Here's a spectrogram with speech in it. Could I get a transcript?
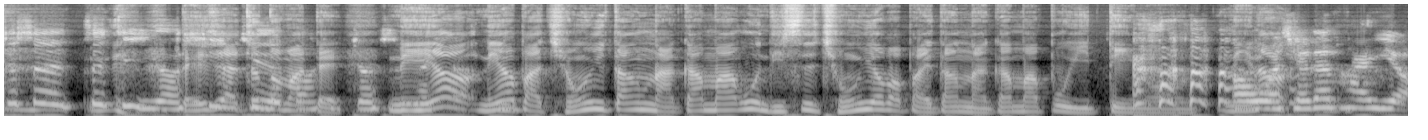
就是自己有。等一下，这个嘛，对，你要你要把琼玉当哪干妈，问题是琼玉要不要把你当哪干妈不一定哦。我觉得他有，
